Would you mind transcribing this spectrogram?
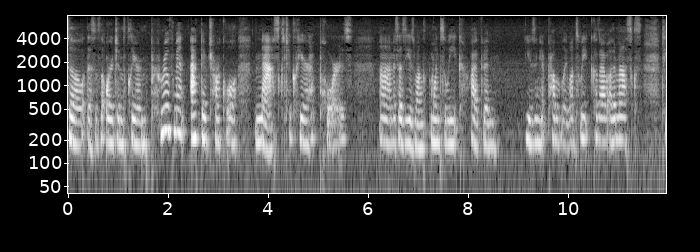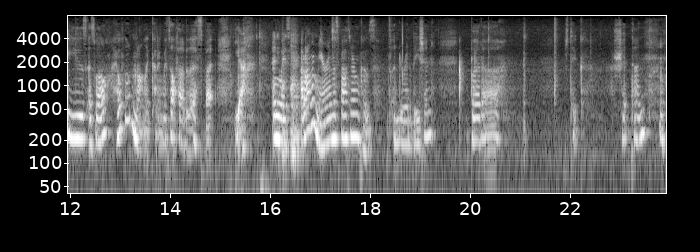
So this is the Origins Clear Improvement Active Charcoal Mask to clear pores. Um, it says use one, once a week. I've been using it probably once a week because I have other masks to use as well. I hope I'm not like cutting myself out of this, but yeah. Anyways, I don't have a mirror in this bathroom because it's under renovation. But uh, just take a shit ton. and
